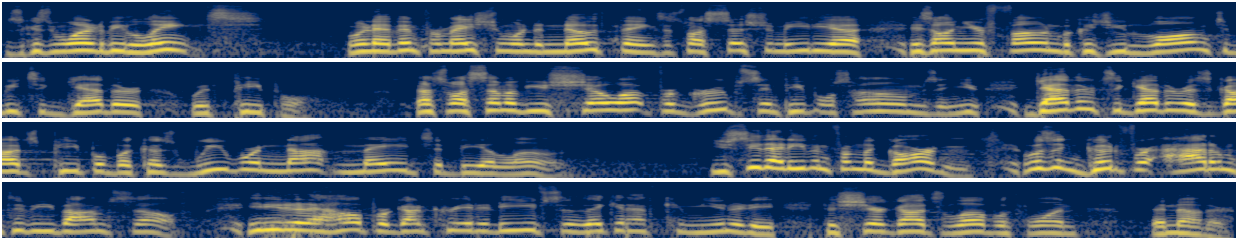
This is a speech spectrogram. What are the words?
It's because we wanted to be linked. We wanted to have information, we wanted to know things. That's why social media is on your phone because you long to be together with people. That's why some of you show up for groups in people's homes and you gather together as God's people because we were not made to be alone. You see that even from the garden. It wasn't good for Adam to be by himself. He needed a helper. God created Eve so they could have community to share God's love with one another.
